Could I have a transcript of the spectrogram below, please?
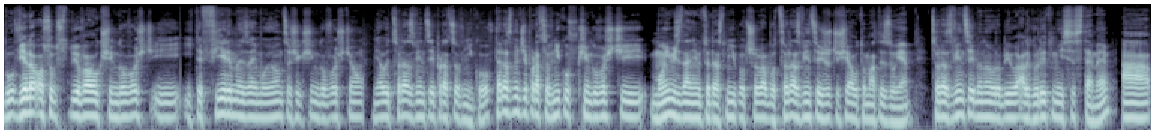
Było, wiele osób studiowało księgowość i, i te firmy zajmujące się księgowością miały coraz więcej pracowników. Teraz będzie pracowników w księgowości, moim zdaniem, coraz mniej potrzeba, bo coraz więcej rzeczy się automatyzuje. Coraz więcej będą robiły algorytmy i systemy, a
